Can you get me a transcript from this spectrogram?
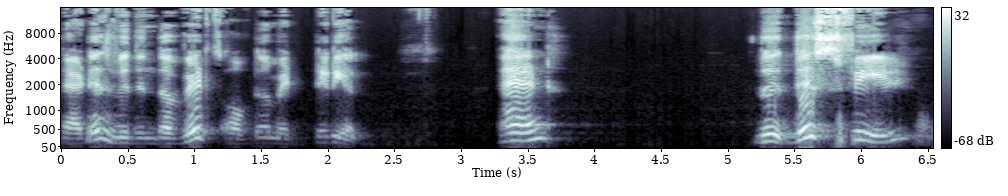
That is within the width of the material. And the, this field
